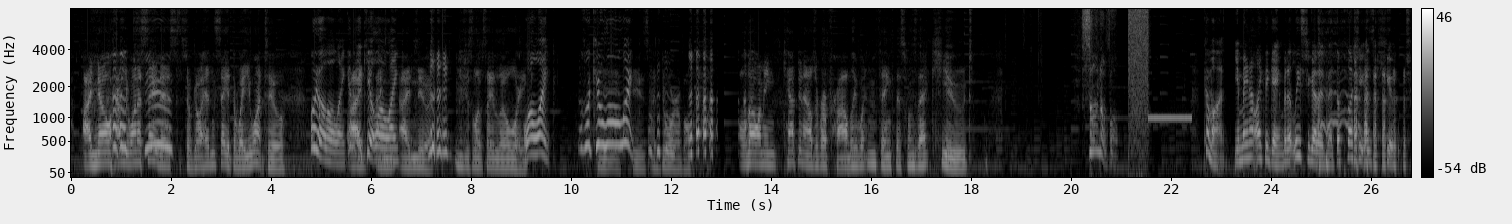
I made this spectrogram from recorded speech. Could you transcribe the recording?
I know how you want to say this, so go ahead and say it the way you want to. Look at that little link. Isn't I, a cute little I, link? I knew it. you just love saying little link. Little link. It's a cute little link. He's adorable. Although, I mean, Captain Algebra probably wouldn't think this one's that cute. Son of a. Come on. You may not like the game, but at least you gotta admit the plushie is cute.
